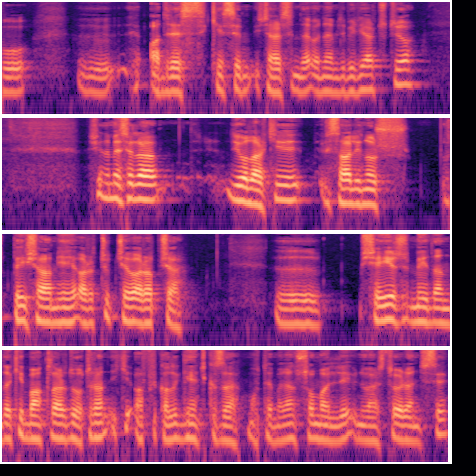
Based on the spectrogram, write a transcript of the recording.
bu e, adres kesim içerisinde önemli bir yer tutuyor. Şimdi mesela diyorlar ki Risale-i Nur Hutbe-i Şamiye'yi Türkçe ve Arapça e, şehir meydanındaki banklarda oturan iki Afrikalı genç kıza muhtemelen Somalili üniversite öğrencisi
